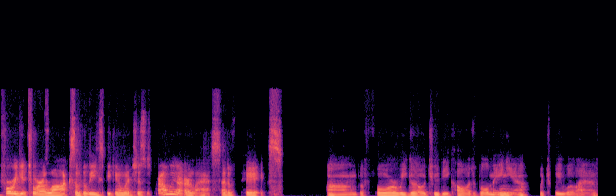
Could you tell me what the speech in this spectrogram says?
Before we get to our locks of the week, speaking of which, this is probably our last set of picks. Um, before we go to the College Bowl Mania, which we will have.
